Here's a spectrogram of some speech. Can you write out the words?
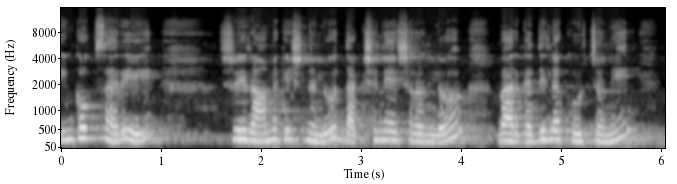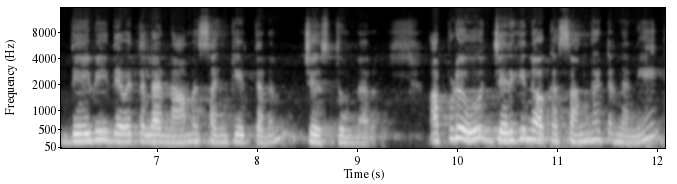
ఇంకొకసారి శ్రీ రామకృష్ణులు దక్షిణేశ్వరంలో వారి గదిలో కూర్చొని దేవీ దేవతల నామ సంకీర్తనం చేస్తున్నారు. అప్పుడు జరిగిన ఒక సంఘటనని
